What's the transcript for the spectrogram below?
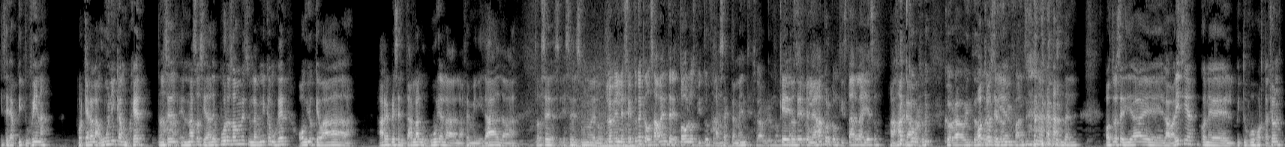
que sería pitufina, porque era la única mujer. Entonces, Ajá. en una sociedad de puros hombres, la única mujer, obvio que va a, a representar la lujuria, la, la feminidad, la... Entonces, ese es uno de los... Lo- el efecto que causaba entre todos los pitufos. ¿no? Exactamente. Que Entonces- se peleaban por conquistarla y eso. Ajá, claro. Cobra- Cobraba 20 Otro sería-. Otro sería eh, la avaricia con el pitufo fortachón.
